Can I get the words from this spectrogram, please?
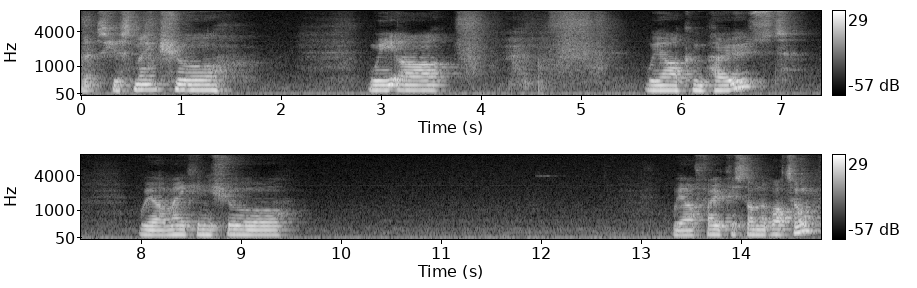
let's just make sure we are we are composed. We are making sure we are focused on the bottle.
